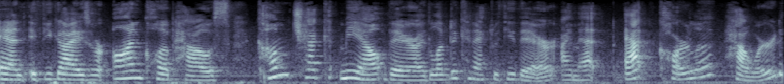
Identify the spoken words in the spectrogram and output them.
And if you guys are on Clubhouse, come check me out there. I'd love to connect with you there. I'm at at Carla Howard.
